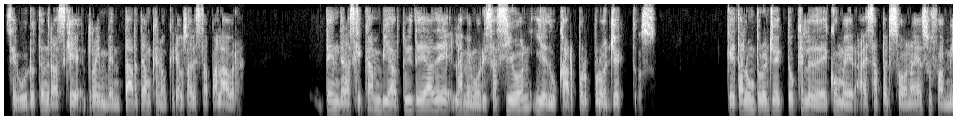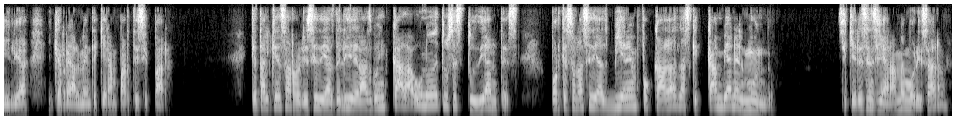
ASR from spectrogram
seguro tendrás que reinventarte, aunque no quería usar esta palabra. Tendrás que cambiar tu idea de la memorización y educar por proyectos. ¿Qué tal un proyecto que le dé comer a esa persona y a su familia y que realmente quieran participar? ¿Qué tal que desarrolles ideas de liderazgo en cada uno de tus estudiantes? Porque son las ideas bien enfocadas las que cambian el mundo. Si quieres enseñar a memorizar,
